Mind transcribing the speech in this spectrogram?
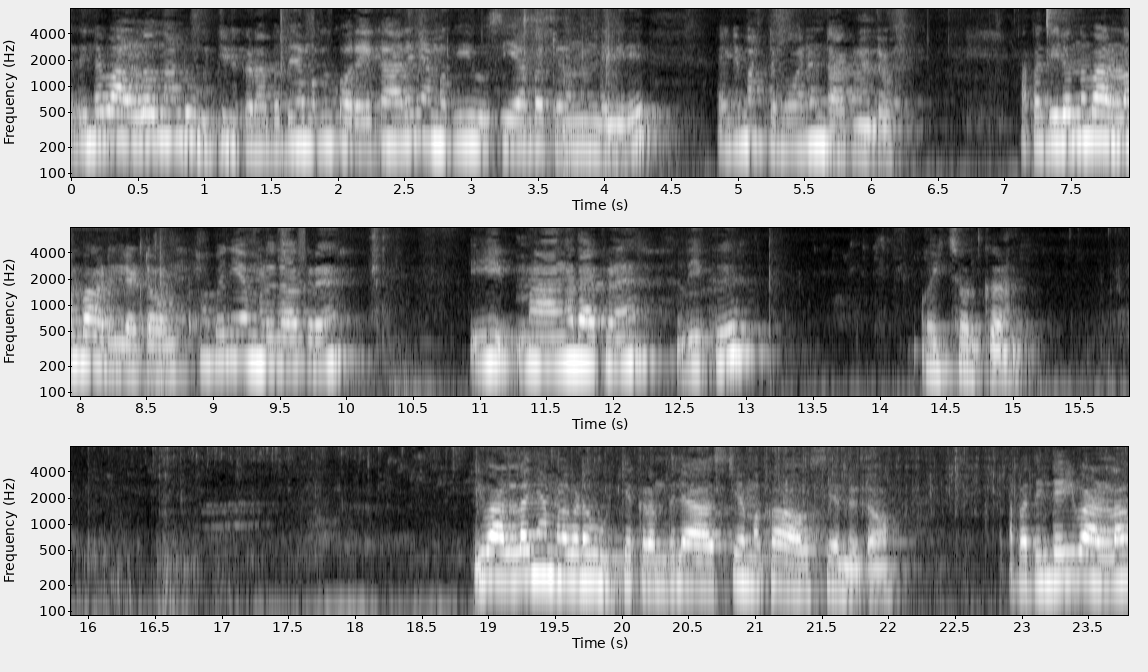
ഇതിന്റെ വെള്ളം ഒന്നാണ്ട് ഊറ്റിയെടുക്കണം. അപ്പോൾ ഇത് നമുക്ക് കുറേ കാലം നമുക്ക് യൂസ് ചെയ്യാൻ പറ്റണമെന്നുണ്ടെങ്കിൽ അതിന്റെ മട്ട പോലെ ഉണ്ടാക്കണമല്ലോ അപ്പം ഇതിലൊന്നും വെള്ളം പാടില്ല കേട്ടോ അപ്പം ഇനി നമ്മൾ ഇതാക്കണേ. ഈ മാങ്ങ ഇതാക്കണേ. ഇതിക്ക് ഒഴിച്ചു കൊടുക്കണം. ഈ വെള്ളം നമ്മളിവിടെ ഊറ്റി വെക്കണം. ഇത് ലാസ്റ്റ് നമുക്ക് ആവശ്യമുണ്ട് കേട്ടോ അപ്പം അതിന്റെ ഈ വെള്ളം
